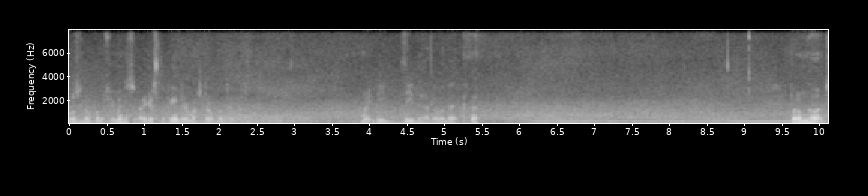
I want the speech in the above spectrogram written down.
wasn't open a few minutes I guess the painter must have opened it. Might need to leave that a little bit. but I'm not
